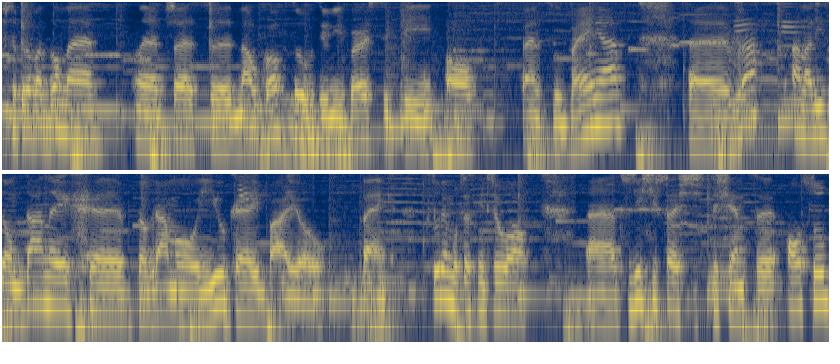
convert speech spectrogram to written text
przeprowadzone e, przez naukowców z University of Pennsylvania e, wraz z analizą danych e, programu UK Biobank, w którym uczestniczyło e, 36 tysięcy osób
